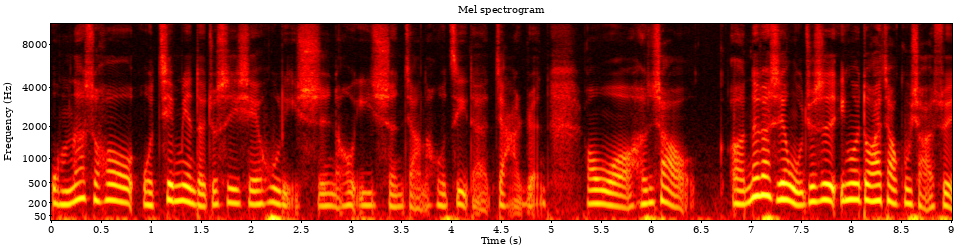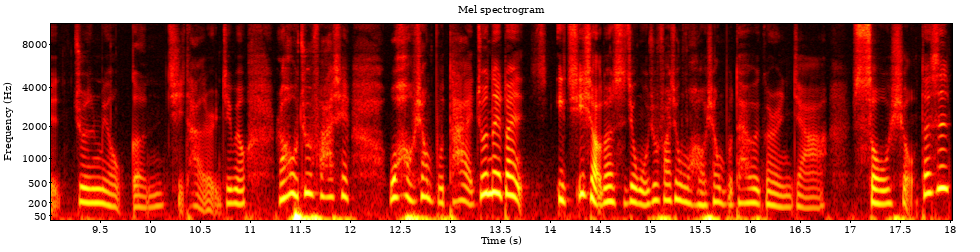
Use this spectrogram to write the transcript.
我们那时候我见面的就是一些护理师，然后医生这样，然后自己的家人，然后我很少。呃，那段时间我就是因为都在照顾小孩，所以就是没有跟其他的人见面。然后我就发现，我好像不太就那段一一小段时间，我就发现我好像不太会跟人家 social。但是，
